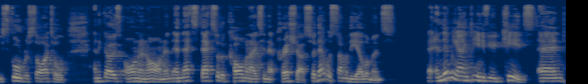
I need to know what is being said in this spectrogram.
your school recital? And it goes on and on, and, and that's that sort of culminates in that pressure. So that was some of the elements, and then we interviewed kids, and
